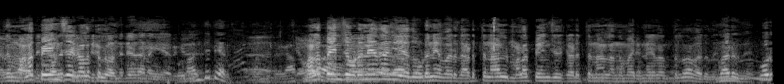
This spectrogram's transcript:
அது மழை பெஞ்ச காலத்துல வந்துட்டே தானங்க இருக்கு. மழை பெஞ்ச உடனே தாங்க அது உடனே வருது. அடுத்த நாள் மழை பெஞ்சதுக்கு அடுத்த நாள் அந்த மாதிரி நேரத்துல தான் வருது. வருது. ஒரு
